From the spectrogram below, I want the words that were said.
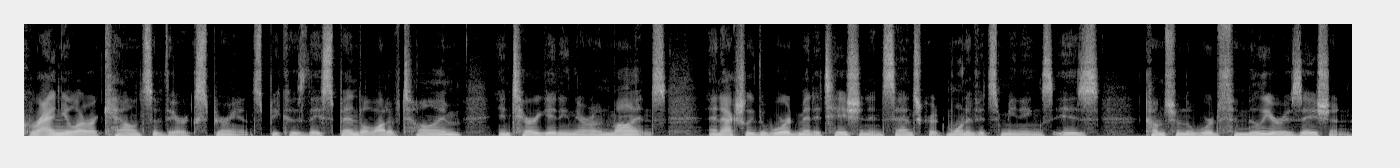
granular accounts of their experience because they spend a lot of time interrogating their own minds. And actually, the word meditation in Sanskrit, one of its meanings is comes from the word familiarization.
